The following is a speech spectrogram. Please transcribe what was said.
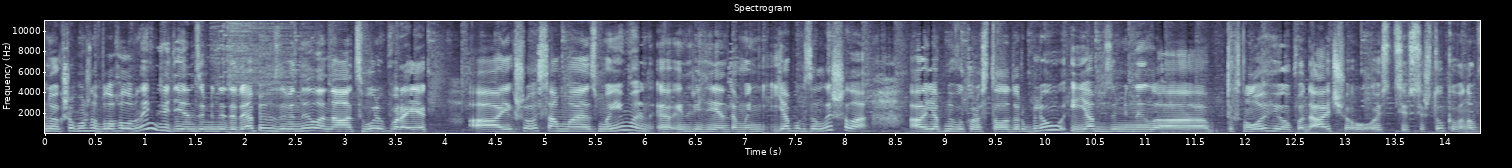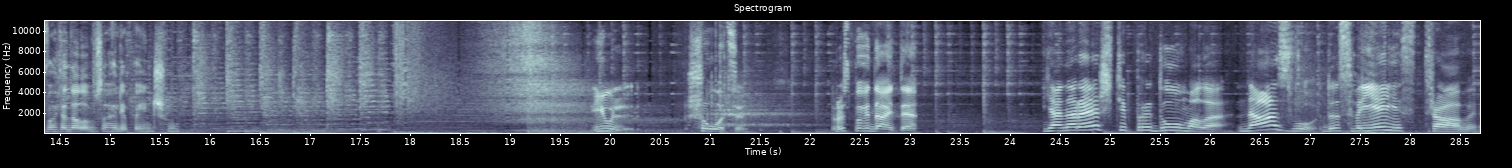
Ну, якщо б можна було головний інгредієнт замінити, то я б його замінила на цибулю пюре. А якщо саме з моїми е, інгредієнтами, я б їх залишила, я б не використала дорблю, і я б замінила технологію, подачу, ось ці всі штуки, воно б виглядало взагалі по-іншому. Юль, що це? Розповідайте. Я нарешті придумала назву до своєї страви.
